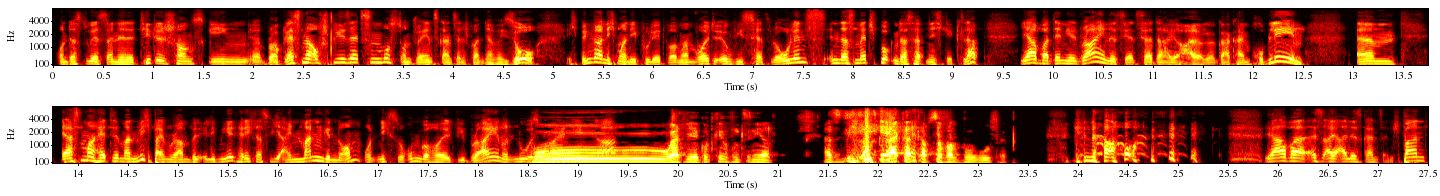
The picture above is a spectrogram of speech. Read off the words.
und dass du jetzt eine Titelchance gegen äh, Brock Lesnar aufs Spiel setzen musst? Und Reigns ganz entspannt, ja, wieso? Ich bin gar nicht manipuliert worden. Man wollte irgendwie Seth Rollins in das Match bucken, das hat nicht geklappt. Ja, aber Daniel Bryan ist jetzt ja da, ja, gar kein Problem. Ähm, erstmal hätte man mich beim Rumble eliminiert, hätte ich das wie ein Mann genommen und nicht so rumgeheult wie Brian und nur ist uh, Brian eben da. Uh, hat wieder gut funktioniert. Als ich das gesagt hat, gab es sofort Buhrufe. Genau. ja, aber es sei alles ganz entspannt.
